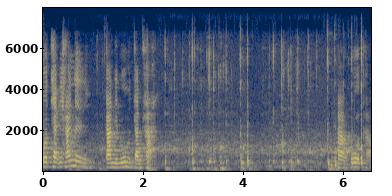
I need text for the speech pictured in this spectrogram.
กดแท็บอีกครั้งหนึ่งการเรียนรู้เหมือนกันค่ะค่ะโทษค่ะ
